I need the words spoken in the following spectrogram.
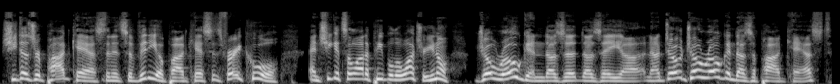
she does her podcast and it's a video podcast. It's very cool, and she gets a lot of people to watch her. You know, Joe Rogan does a does a uh, now Joe Joe Rogan does a podcast,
